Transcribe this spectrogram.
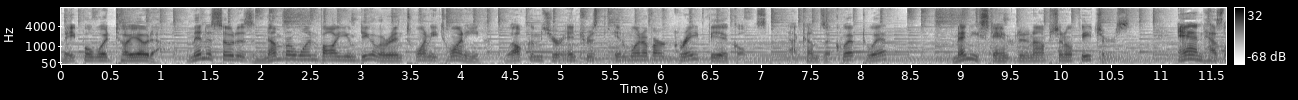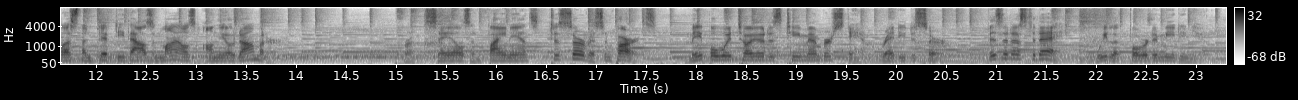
Maplewood Toyota, Minnesota's number one volume dealer in 2020, welcomes your interest in one of our great vehicles that comes equipped with many standard and optional features and has less than 50,000 miles on the odometer. From sales and finance to service and parts, Maplewood Toyota's team members stand ready to serve. Visit us today. We look forward to meeting you.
